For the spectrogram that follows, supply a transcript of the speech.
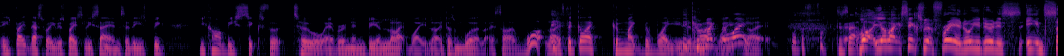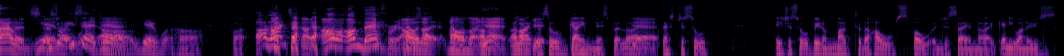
he's ba- that's what he was basically saying. So these big, you can't be six foot two or whatever and then be a lightweight. Like it doesn't work. Like it's like what? Like if the guy can make the weight, he's He a can make the lightweight. weight. Like what the fuck does that? What you're like six foot three, and all you're doing is eating salads. Yeah, That's what like, he said. Yeah, Oh yeah. What, oh fuck. I liked it though. I, I'm there for it. I was like, I was like, yeah, I like it. the sort of gameness, but like Yeah. that's just sort of he's just sort of been a mug to the whole sport and just saying like anyone who's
